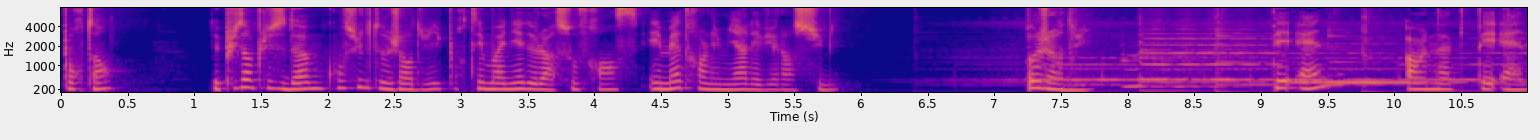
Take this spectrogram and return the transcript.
Pourtant, de plus en plus d'hommes consultent aujourd'hui pour témoigner de leurs souffrances et mettre en lumière les violences subies. Aujourd'hui, PN or not PN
